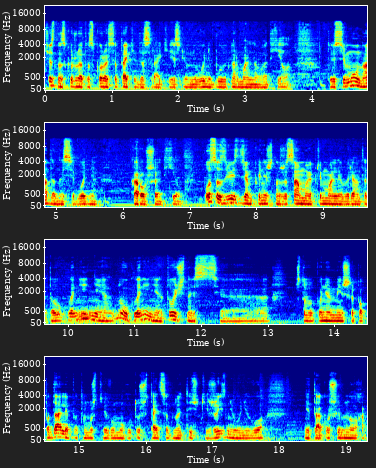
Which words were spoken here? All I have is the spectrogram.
честно скажу, это скорость атаки до сраки, если у него не будет нормального отхила. То есть ему надо на сегодня хороший отхил. По созвездиям, конечно же, самый оптимальный вариант это уклонение. Ну, уклонение, точность, э, чтобы по нем меньше попадали, потому что его могут ушатать с одной тычки жизни, у него не так уж и много.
